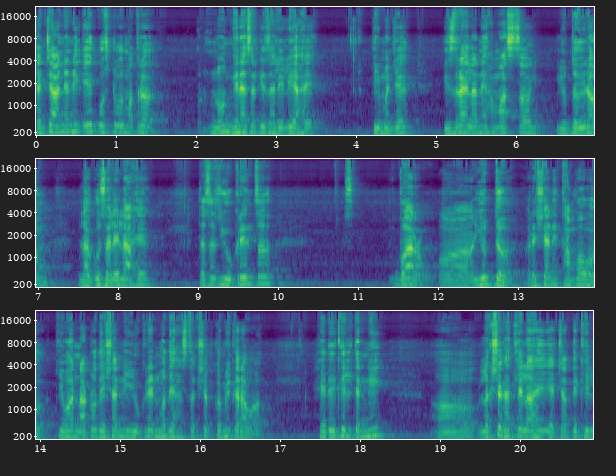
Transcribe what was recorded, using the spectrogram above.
त्यांच्या आणण्याने एक गोष्ट मात्र नोंद घेण्यासारखी झालेली आहे. ती म्हणजे इस्रायल आणि हमासचा युद्धविराम लागू झालेला आहे. तसंच युक्रेनचं वार युद्ध रशियाने थांबवावं किंवा नाटो देशांनी युक्रेनमध्ये हस्तक्षेप कमी करावा हे देखील त्यांनी लक्ष घातलेलं आहे. याच्यात देखील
